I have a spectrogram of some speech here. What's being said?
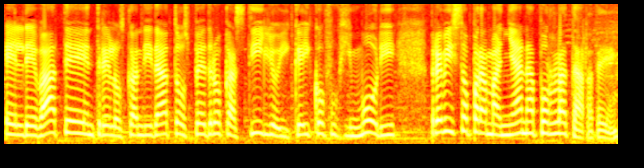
el debate entre los candidatos Pedro Castillo y Keiko Fujimori Mori, previsto para mañana por la tarde.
